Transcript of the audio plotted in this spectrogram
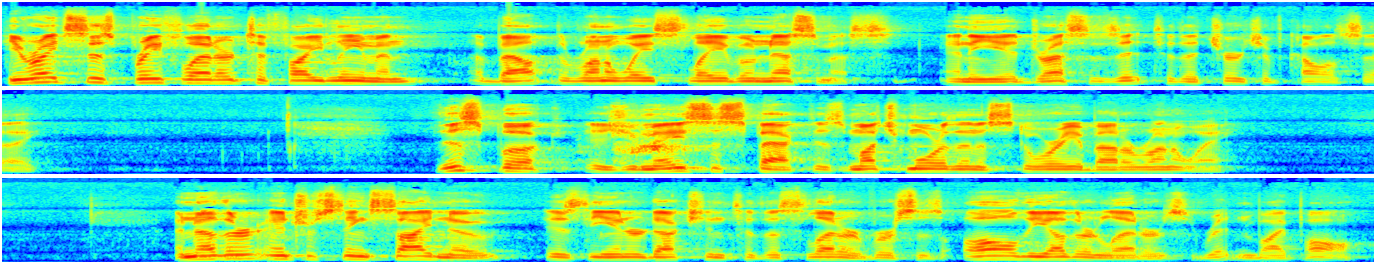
He writes this brief letter to Philemon about the runaway slave Onesimus, and he addresses it to the church of Colossae. This book, as you may suspect, is much more than a story about a runaway. Another interesting side note is the introduction to this letter versus all the other letters written by Paul.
